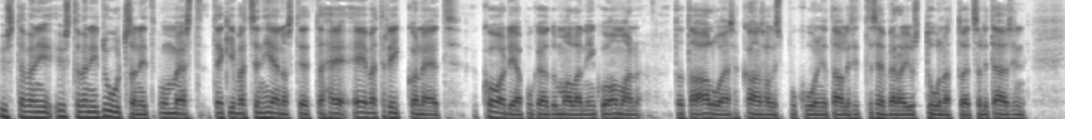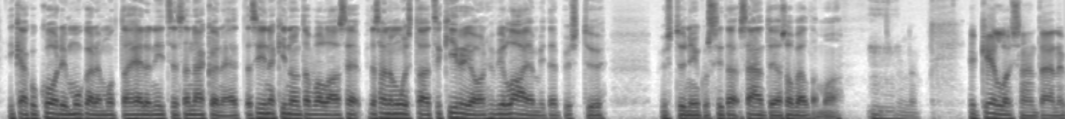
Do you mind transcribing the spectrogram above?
ystäväni, ystäväni Dudsonit mun mielestä tekivät sen hienosti, että he eivät rikkoneet koodia pukeutumalla niin kuin oman tota, alueensa kansallispukuun, jota oli sitten sen verran just tuunattu, että se oli täysin ikään kuin koodin mukainen, mutta heidän itsensä näköinen. Että siinäkin on tavallaan se, pitäisi aina muistaa, että se kirjo on hyvin laaja, miten pystyy, pystyy niin kuin sitä sääntöjä soveltamaan. Mm. Kyllä. Ja kelloissahan tämä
